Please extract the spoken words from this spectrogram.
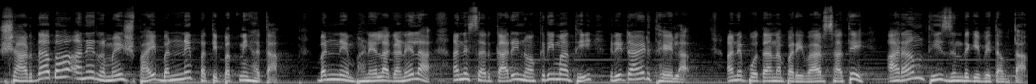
શારદાબા અને રમેશભાઈ બંને પતિ પત્ની હતા. બંને ભણેલા ગણેલા અને સરકારી નોકરીમાંથી રિટાયર્ડ થયેલા અને પોતાના પરિવાર સાથે આરામથી જિંદગી વિતાવતા.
